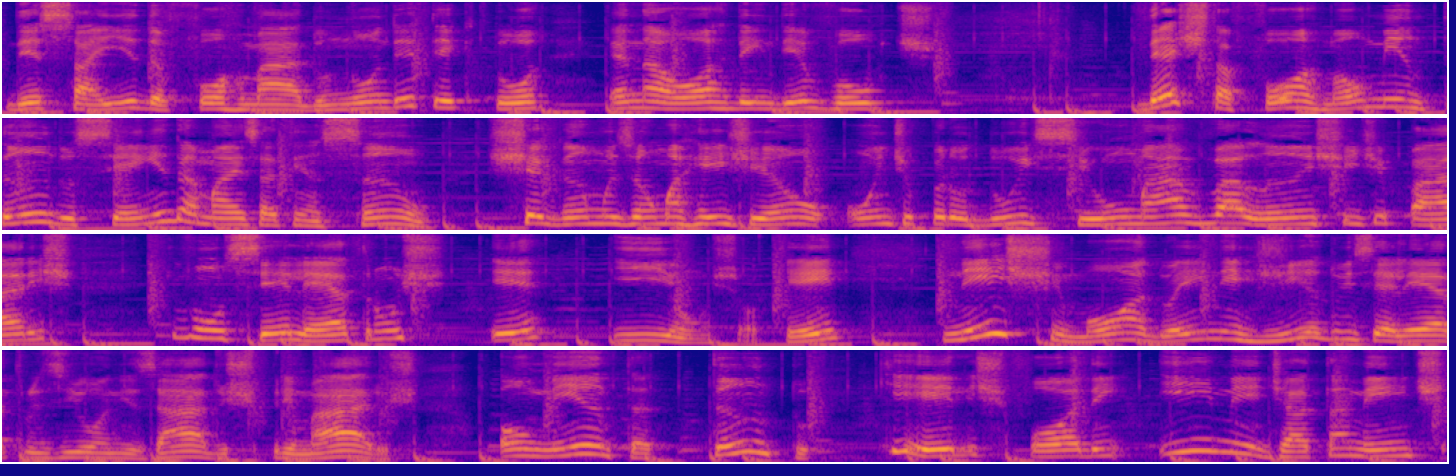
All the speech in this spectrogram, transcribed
de saída formado no detector é na ordem de volts. Desta forma, aumentando-se ainda mais a tensão, chegamos a uma região onde produz-se uma avalanche de pares que vão ser elétrons e íons, ok? Neste modo, a energia dos elétrons ionizados primários aumenta tanto que eles podem imediatamente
